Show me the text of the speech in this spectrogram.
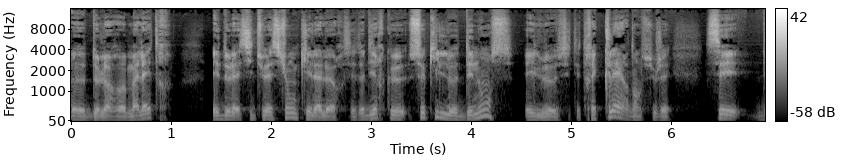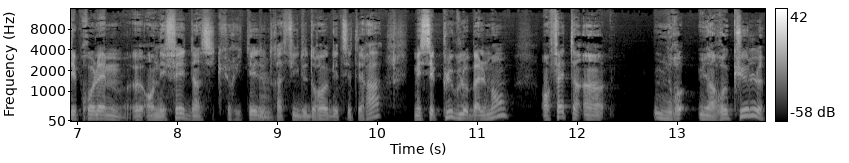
euh, de leur mal-être et de la situation qui est la leur. C'est-à-dire que ceux qui le dénoncent, et c'était très clair dans le sujet, c'est des problèmes, euh, en effet, d'insécurité, Mm. de trafic de drogue, etc. Mais c'est plus globalement, en fait, un, une re- un recul,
